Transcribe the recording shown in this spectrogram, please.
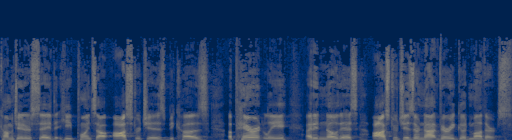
commentators say that he points out ostriches because apparently, I didn't know this, ostriches are not very good mothers.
